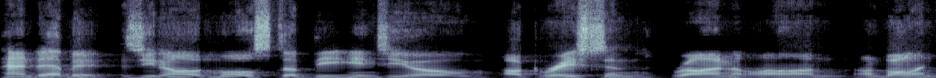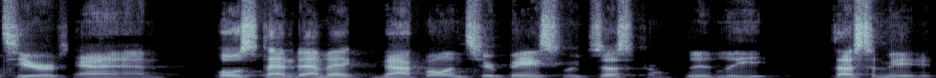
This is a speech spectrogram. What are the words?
pandemic, as you know, most of the NGO operations run on, on volunteers. And post pandemic, that volunteer base was just completely decimated.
